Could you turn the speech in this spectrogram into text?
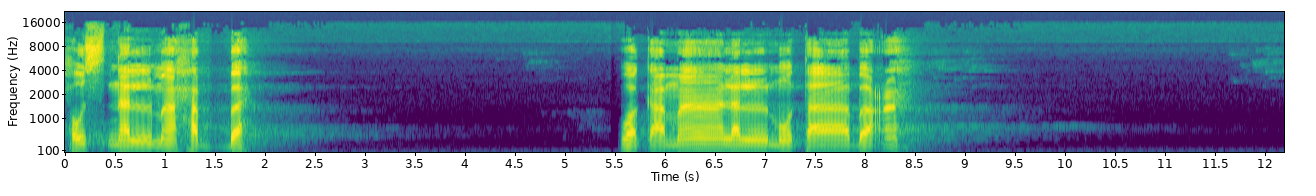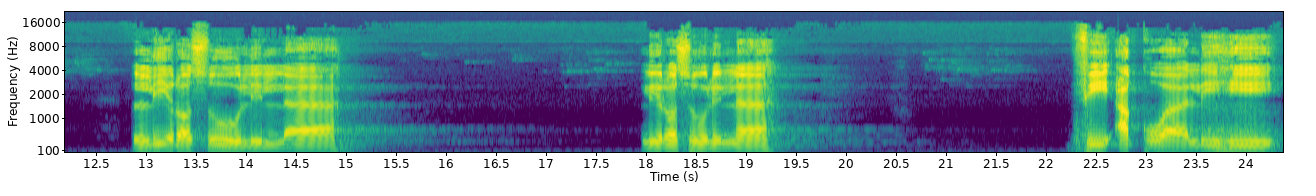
husnal mahabbah wa kamalal mutaba'ah li rasulillah li rasulillah fi aqwalihi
